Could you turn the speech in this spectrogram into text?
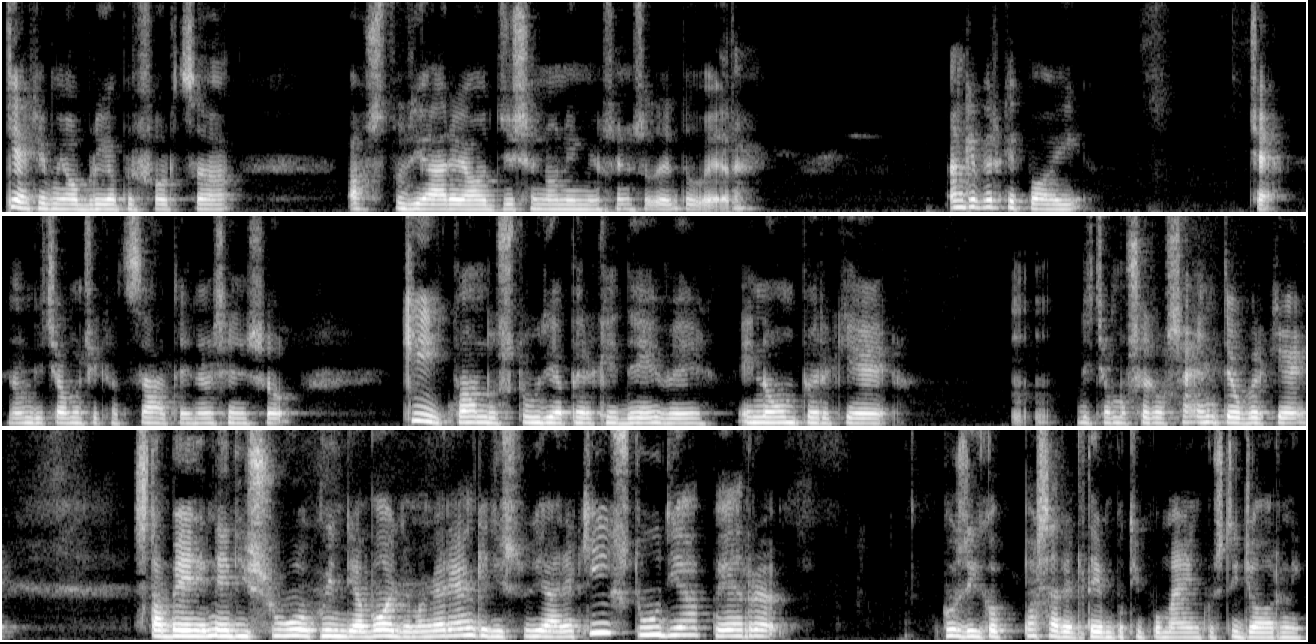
chi è che mi obbliga per forza a studiare oggi se non il mio senso del dovere? Anche perché poi, cioè, non diciamoci cazzate, nel senso, chi quando studia perché deve e non perché, diciamo, se lo sente o perché sta bene di suo, quindi ha voglia magari anche di studiare, chi studia per così passare il tempo tipo me in questi giorni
